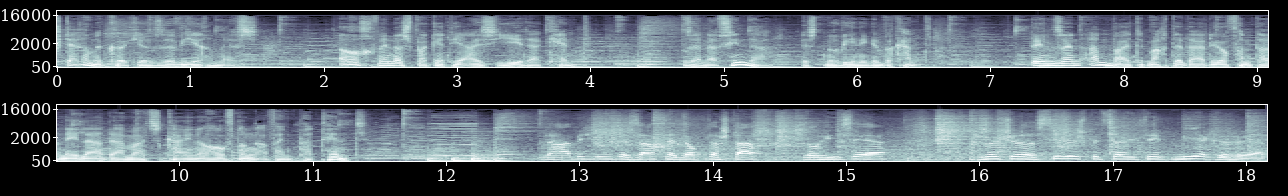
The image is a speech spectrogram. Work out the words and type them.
Sterneköche servieren es. Auch wenn das Spaghetti-Eis jeder kennt. Sein Erfinder ist nur wenigen bekannt. Denn sein Anwalt machte Dario Fontanella damals keine Hoffnung auf ein Patent. Da habe ich ihm gesagt, Herr Dr. Staff, so hieß er, ich möchte, dass diese Spezialität mir gehört.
